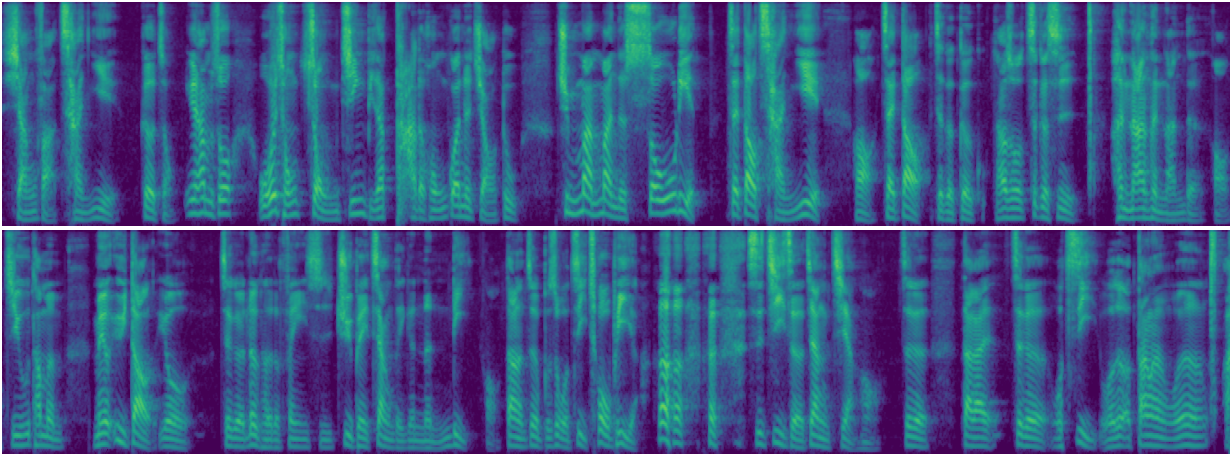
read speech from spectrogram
想法、产业各种，因为他们说我会从总经比较大的宏观的角度去慢慢的收敛，再到产业，哦，再到这个个股。他说这个是很难很难的哦，几乎他们没有遇到有这个任何的分析师具备这样的一个能力哦。当然，这个不是我自己臭屁啊，是记者这样讲哦。这个大概这个我自己，我说当然，我说啊，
